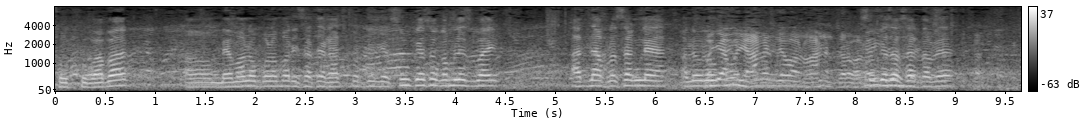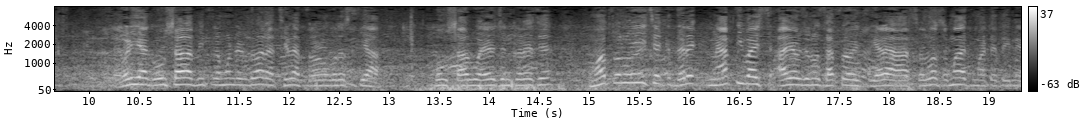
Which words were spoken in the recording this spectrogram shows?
ખૂબ ખૂબ આભાર. મહેમાનો પણ અમારી સાથે રાજકોટની છે. શું કહેશો કમલેશભાઈ? આજના પ્રસંગને અનુરૂપ? આનંદ લેવાનો આનંદ કરવાનો. શું કહેશો સર તમે? વડિયા ગૌશાળા મિત્ર મંડળ દ્વારા છેલ્લા ત્રણ વર્ષ આ બહુ સારું આયોજન કરે છે. મહત્વનું એ છે કે દરેક જ્ઞાતિવાઇઝ આયોજનો થતા હોય ત્યારે આ સર્વ સમાજ માટે થઈને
